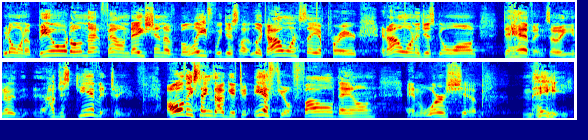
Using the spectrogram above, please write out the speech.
We don't want to build on that foundation of belief. We just like, look, I want to say a prayer and I want to just go on to heaven. So, you know, I'll just give it to you. All these things I'll give to you if you'll fall down and worship me.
